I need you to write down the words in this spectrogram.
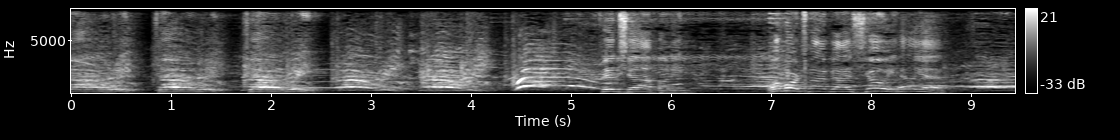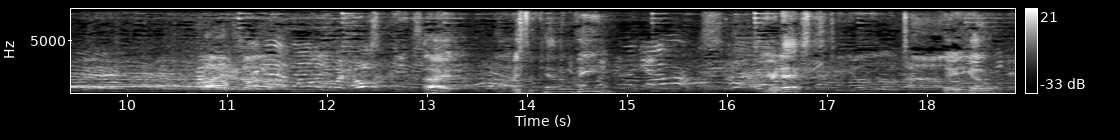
Joey, Joey, Joey, Good job, buddy. One more time, guys. Joey, hell yeah. All right, Mr. Kevin V. You're next. There you go.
